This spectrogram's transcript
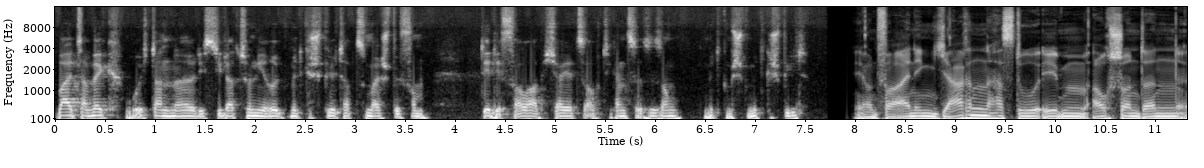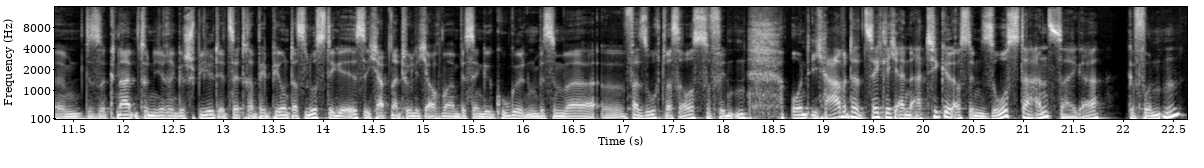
weiter weg, wo ich dann äh, die Stilart-Turniere mitgespielt habe, zum Beispiel vom DDV habe ich ja jetzt auch die ganze Saison mitgespielt. Ja, und vor einigen Jahren hast du eben auch schon dann ähm, diese Kneipenturniere gespielt etc. pp. Und das Lustige ist, ich habe natürlich auch mal ein bisschen gegoogelt, ein bisschen mal, äh, versucht, was rauszufinden. Und ich habe tatsächlich einen Artikel aus dem Soester Anzeiger gefunden. Und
